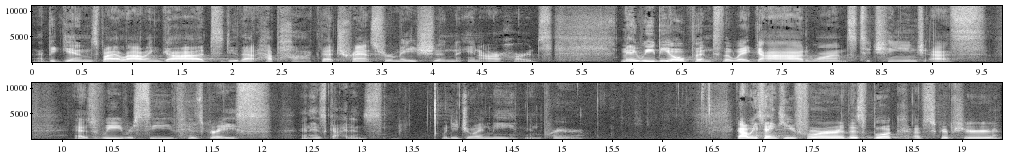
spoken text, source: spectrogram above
And that begins by allowing God to do that hapach, that transformation in our hearts. May we be open to the way God wants to change us as we receive His grace and His guidance. Would you join me in prayer? God, we thank you for this book of Scripture,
